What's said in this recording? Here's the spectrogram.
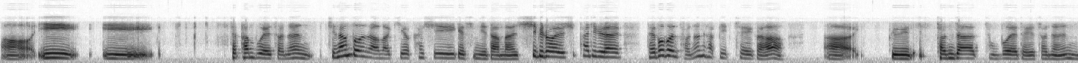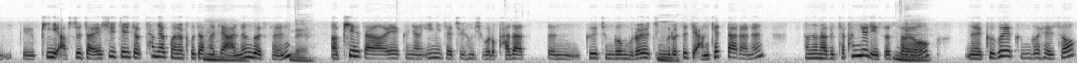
어, 이, 이 재판부에서는 지난번 아마 기억하시겠습니다만 11월 18일 날 대법원 전원 합의체가 아, 그 전자 정보에 대해서는 그 피압수자의 실질적 참여권을 보장하지 음. 않은 것은 네. 어, 피해자의 그냥 이미 제출 형식으로 받았던 그 증거물을 증거로 음. 쓰지 않겠다라는 전원합의체 판결이 있었어요. 네, 그거에 근거해서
